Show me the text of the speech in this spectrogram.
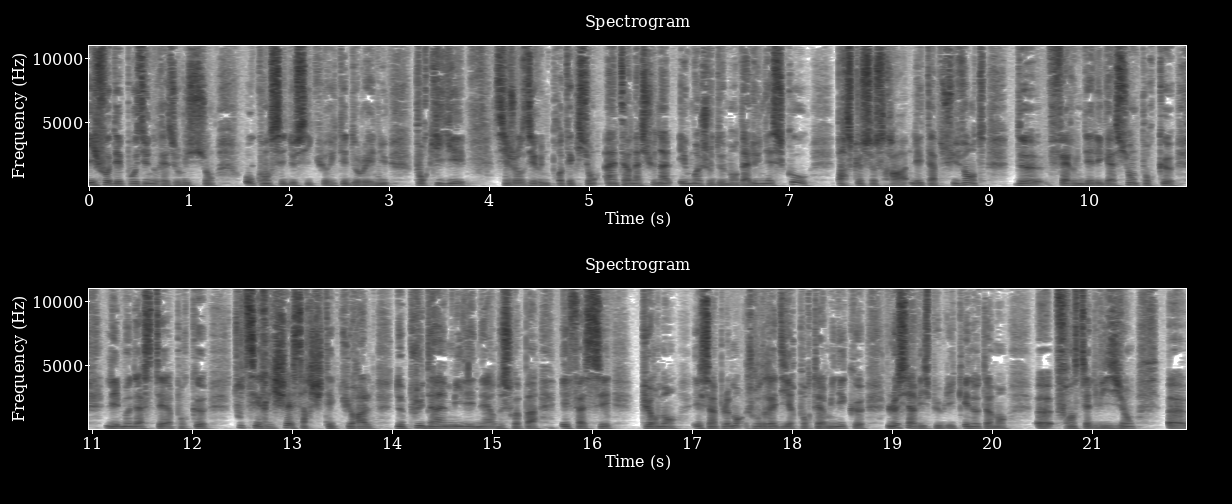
Il faut déposer une résolution au Conseil de sécurité de l'ONU pour qu'il y ait, si j'ose dire, une protection internationale. Et moi, je demande à l'UNESCO, parce que ce sera l'étape suivante, de faire une délégation pour que les monastères, pour que toutes ces richesses architecturales de plus d'un millénaire ne soient pas effacées purement et simplement. Je voudrais dire, pour terminer, que le service public, et notamment euh, France Télévisions, euh,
